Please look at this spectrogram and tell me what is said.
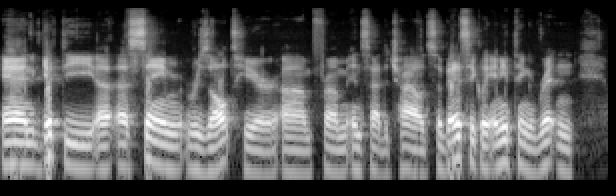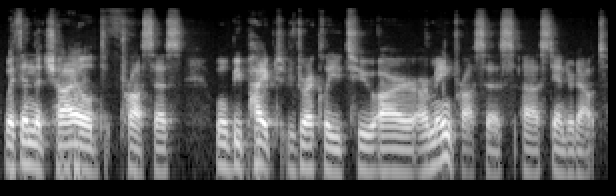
and get the uh, same result here um, from inside the child. So basically anything written within the child process will be piped directly to our, our main process uh, standard out.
